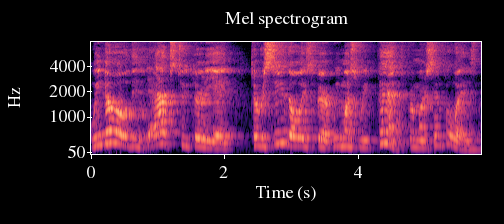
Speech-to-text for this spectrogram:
we know that Acts 2.38, to receive the Holy Spirit, we must repent from our sinful ways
